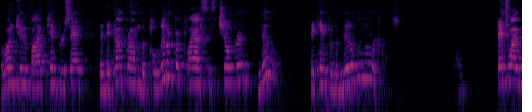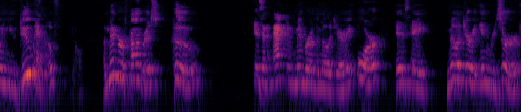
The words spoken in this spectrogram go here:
the 1, 2, 5, 10%? Did they come from the political class's children? No. They came from the middle and lower class. Okay? That's why when you do have you know, a member of Congress who is an active member of the military or is a military in reserve,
